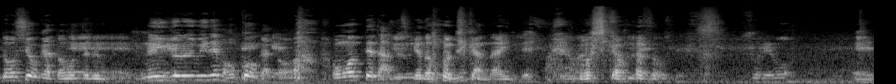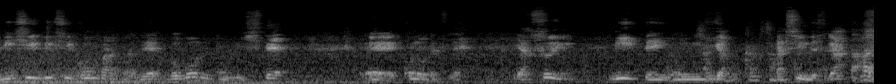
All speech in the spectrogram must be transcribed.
どうしようかと思ってるんでぬいぐるみでも置こうかと思ってたんですけども時間ないんで帽子かぶらそうそれを、えー、DC-DC コンバーターで5ボルトにして、えーこのですね安い2.4ギガらしいんですが、はい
